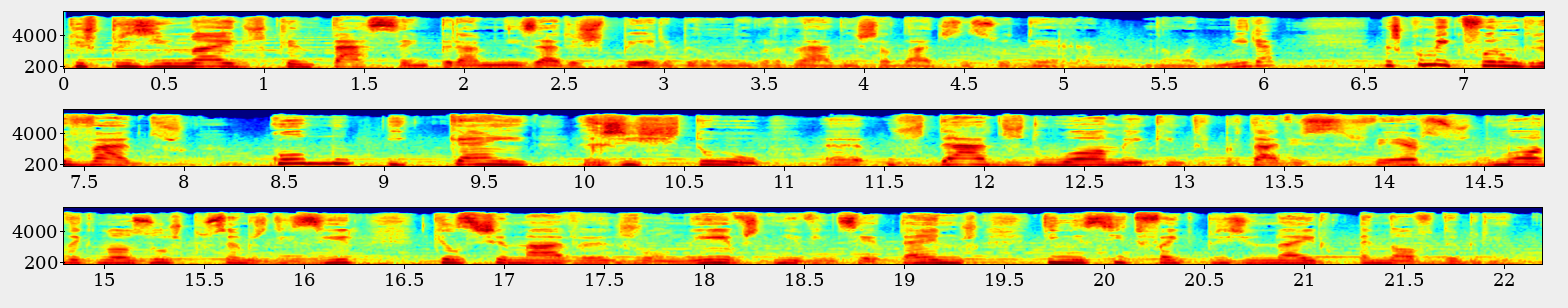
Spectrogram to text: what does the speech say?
que os prisioneiros cantassem para amenizar a espera pela liberdade e as saudades da sua terra, não admira? Mas como é que foram gravados? Como e quem registou uh, os dados do homem que interpretava esses versos, de modo a que nós hoje possamos dizer que ele se chamava João Neves, tinha 27 anos, tinha sido feito prisioneiro a 9 de abril.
